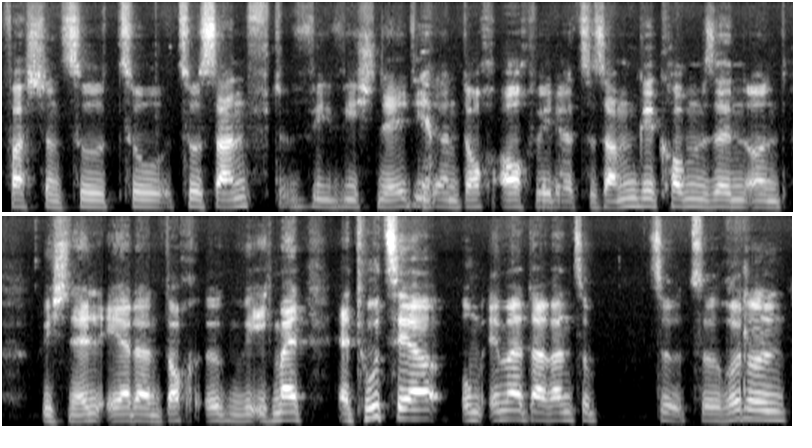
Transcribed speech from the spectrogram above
fast schon zu, zu, zu sanft, wie, wie schnell die Ja. dann doch auch wieder zusammengekommen sind und wie schnell er dann doch irgendwie, ich meine, er tut es ja, um immer daran zu, zu, zu rütteln,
